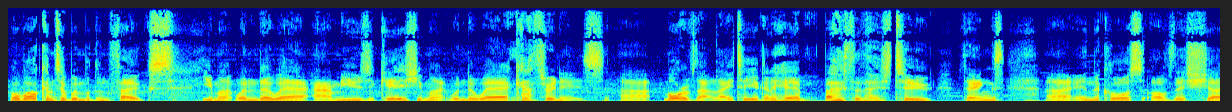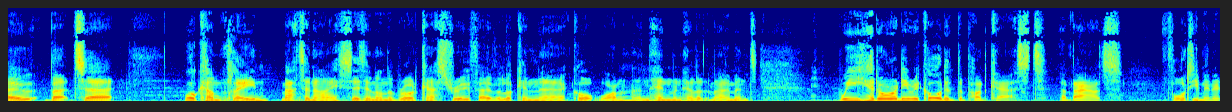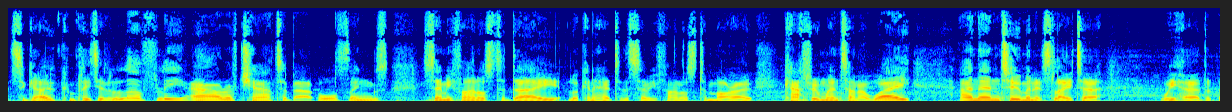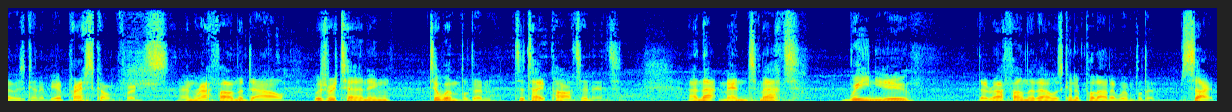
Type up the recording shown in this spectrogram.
Well, welcome to Wimbledon, folks. You might wonder where our music is. You might wonder where Catherine is. Uh, more of that later. You're going to hear both of those two things uh, in the course of this show. But uh, we'll come clean, Matt and I, sitting on the broadcast roof overlooking uh, Court 1 and Henman Hill at the moment. We had already recorded the podcast about 40 minutes ago. Completed a lovely hour of chat about all things semi finals today, looking ahead to the semi finals tomorrow. Catherine went on her way, and then two minutes later, we heard that there was going to be a press conference, and Rafael Nadal was returning to Wimbledon to take part in it. And that meant, Matt, we knew that Rafael Nadal was going to pull out of Wimbledon. So,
